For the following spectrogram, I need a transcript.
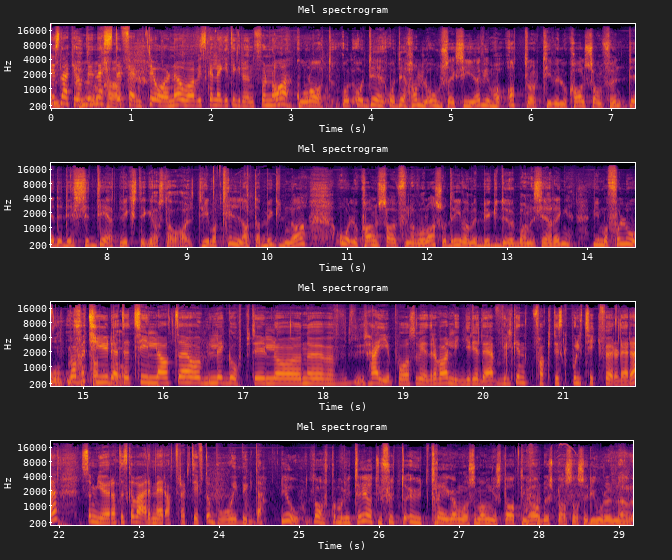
Vi snakker om de neste 50 årene og hva vi skal legge til grunn for nå. Akkurat. Og, og, det, og det, handler om, som jeg sier, vi må ha attraktive lokalsamfunn. Det er det desidert viktigste av alt. Vi må tillate bygdene og lokalsamfunnene våre å drive med bygd bygdeurbanisering. Vi må få lov å Hva betyr dette? Tillate å legge opp til og heie på osv. Hva ligger i det? Hvilken faktisk politikk fører dere som gjør at det skal være mer attraktivt å bo i bygda? Jo, da kommer vi til at vi flytter ut tre ganger så mange statlige arbeidsplasser som de gjorde under,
